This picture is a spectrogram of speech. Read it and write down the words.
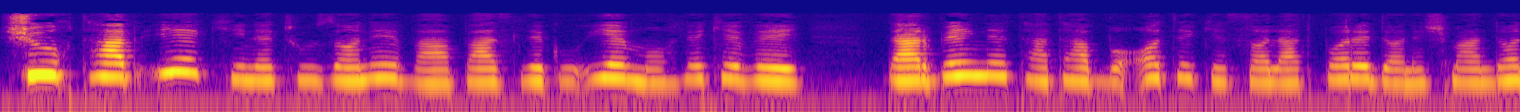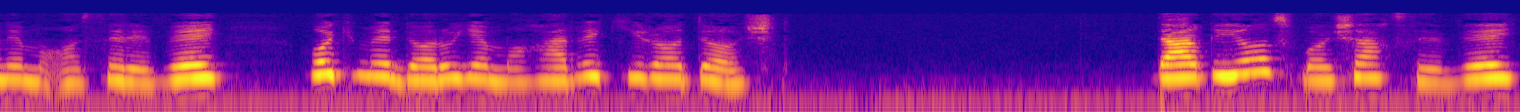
شوخ طبعی کینه توزانه و بزلگویی مهلک وی در بین تطبعات کسالتبار دانشمندان معاصر وی حکم داروی محرکی را داشت. در قیاس با شخص وی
